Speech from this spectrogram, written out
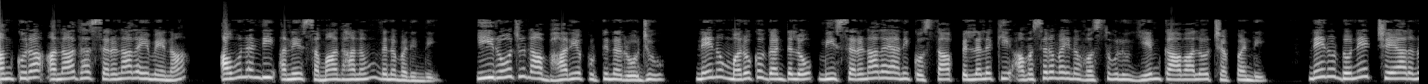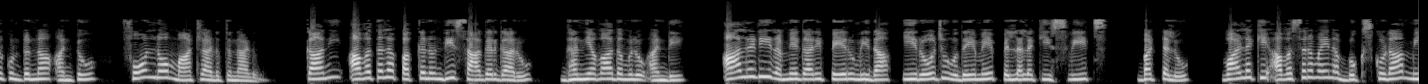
అంకుర అనాథ శరణాలయమేనా? అవునండి అనే సమాధానం వినబడింది. ఈ రోజు నా భార్య పుట్టిన రోజు నేను మరొక గంటలో మీ శరణాలయానికొస్తా పిల్లలకి అవసరమైన వస్తువులు ఏం కావాలో చెప్పండి. నేను డొనేట్ చేయాలనుకుంటున్నా అంటూ ఫోన్లో మాట్లాడుతున్నాడు. కాని అవతల పక్కనుండి సాగర్ గారు ధన్యవాదములు అండి. ఆల్రెడీ రమ్యగారి పేరు మీద ఈ రోజు ఉదయమే పిల్లలకి స్వీట్స్ బట్టలు వాళ్ళకి అవసరమైన బుక్స్ కూడా మీ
